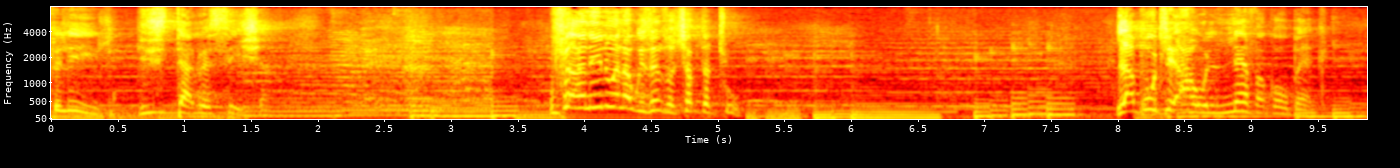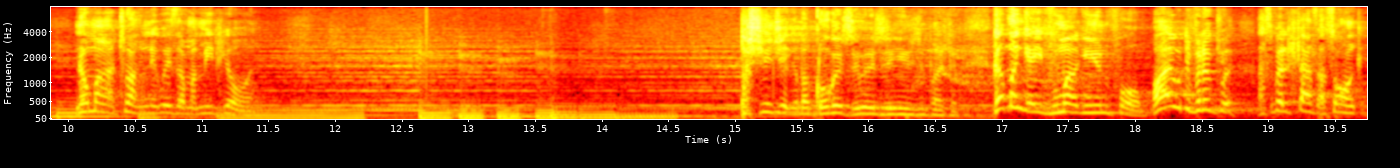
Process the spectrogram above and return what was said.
hlulile yisidalwa esisha. Ufika nini wena kwizenzo chapter 2 lapho uthi i will never go back. Noma ngathiwa nginikwe amamillion bashintshe ke bagqoke ezinye ezinye izimpahla. Ngaba ngiyayivuma ke uniform hayi uthi vele kuthiwe asibelihlanza sonke.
